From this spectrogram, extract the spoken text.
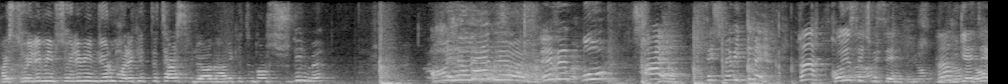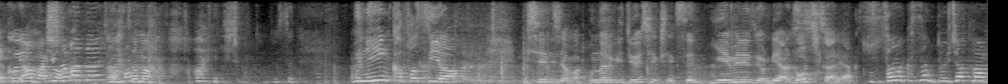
Hayır söylemeyeyim söylemeyeyim diyorum harekette ters biliyor abi. Hareketin doğrusu şu değil mi? Ay evet. Evet bu. Ay, seçme bitti mi? Ha, koyun seçmesi. Ha, GT koyun. Ya başlamadı. Yok. Tamam, tamam. Ay yetişim. Bu neyin kafası ya? Bir şey diyeceğim bak. Bunları videoya çekeceksin. Yemin ediyorum bir yer rol çıkar ya. Sussana kızım duyacaklar.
